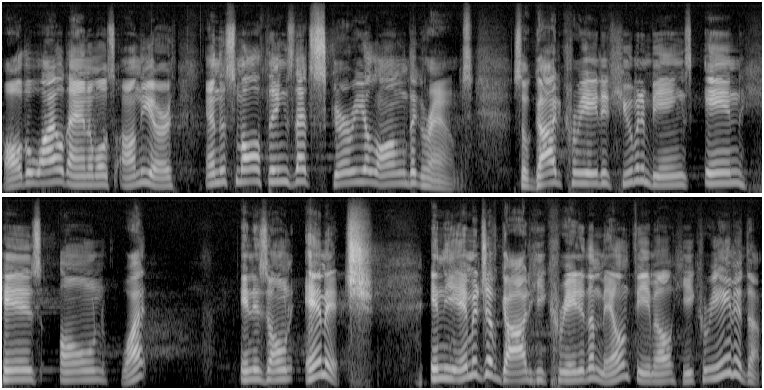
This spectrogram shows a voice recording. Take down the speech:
all the wild animals on the earth, and the small things that scurry along the ground. So God created human beings in his own what? In his own image. In the image of God, he created them, male and female, he created them.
